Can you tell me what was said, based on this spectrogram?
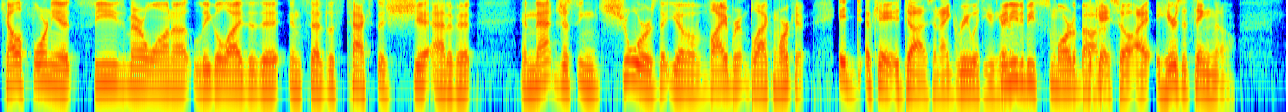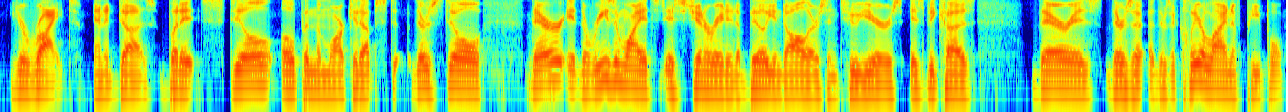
California sees marijuana, legalizes it, and says let's tax the shit out of it, and that just ensures that you have a vibrant black market. It okay, it does, and I agree with you here. They need to be smart about okay, it. so I here's the thing though. You're right, and it does, but it still opened the market up. St- there's still there. It, the reason why it's it's generated a billion dollars in two years is because there is there's a there's a clear line of people.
